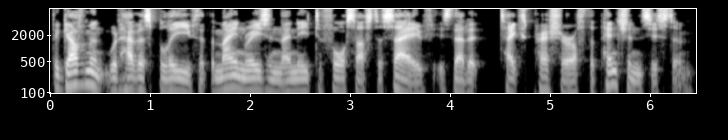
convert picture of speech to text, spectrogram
The government would have us believe that the main reason they need to force us to save is that it takes pressure off the pension system.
